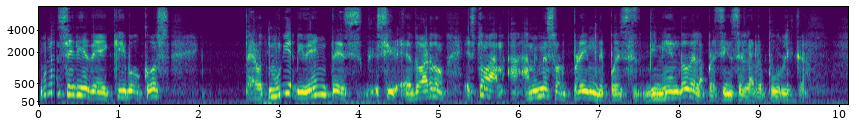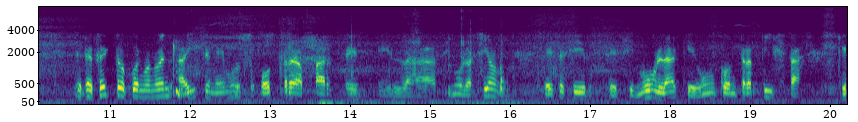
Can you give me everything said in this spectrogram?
Una serie de equívocos pero muy evidentes. Eduardo, esto a, a, mí me sorprende, pues, viniendo de la presidencia de la República. En efecto, Juan Manuel, ahí tenemos otra parte de la simulación. Es decir, se simula que un contratista que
